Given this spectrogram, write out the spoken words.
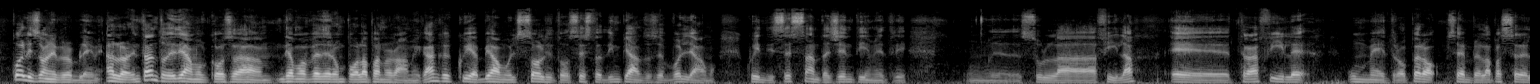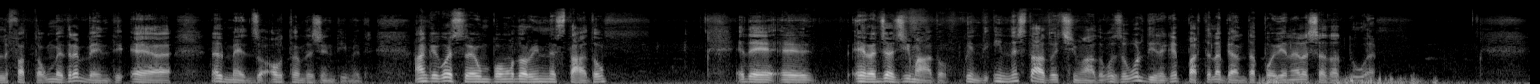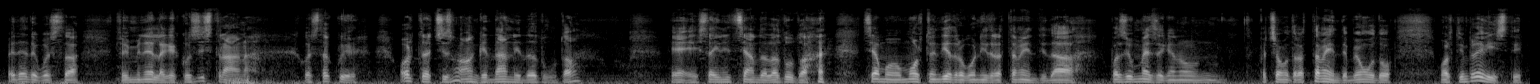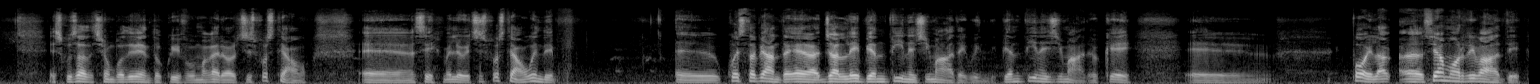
quali sono i problemi? Allora, intanto vediamo cosa, andiamo a vedere un po' la panoramica. Anche qui abbiamo il solito sesto d'impianto, se vogliamo, quindi 60 cm mm, sulla fila e tra file un metro, però sempre la passerella è fatta a 1,20 m e eh, nel mezzo a 80 cm. Anche questo è un pomodoro innestato ed è, eh, era già cimato, quindi innestato e cimato. Questo vuol dire che parte della pianta poi viene lasciata a due. Vedete questa femminella che è così strana? Questa qui, oltre ci sono anche danni da tuta, e sta iniziando la tuta, siamo molto indietro con i trattamenti, da quasi un mese che non facciamo trattamenti, abbiamo avuto molti imprevisti. E scusate c'è un po' di vento qui, magari ora ci spostiamo, eh, sì, meglio che ci spostiamo, quindi eh, questa pianta era già le piantine cimate, quindi piantine cimate, ok? Eh, poi la, eh, siamo arrivati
